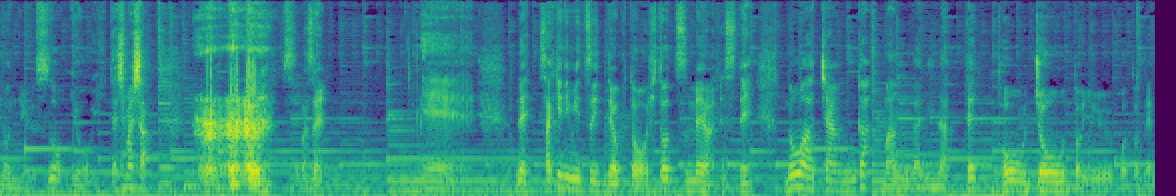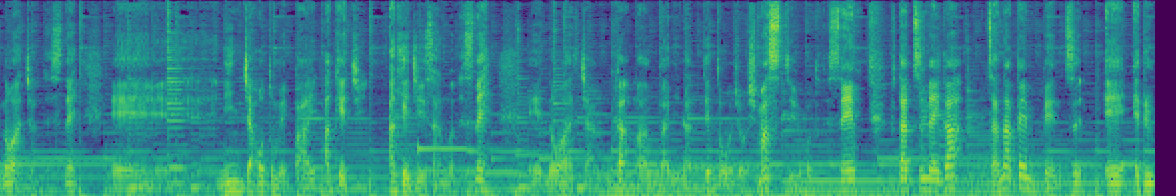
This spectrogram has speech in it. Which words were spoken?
のニュースを用意いたしました。すいません。えー、ね、先に3つ言っておくと、1つ目はですね、ノアちゃんが漫画になって登場ということで、ノアちゃんですね、えー、忍者乙女 by アケジー、アケジーさんのですね、えー、ノアちゃんが漫画になって登場しますということですね。2つ目が、ザナペンペンズ AL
